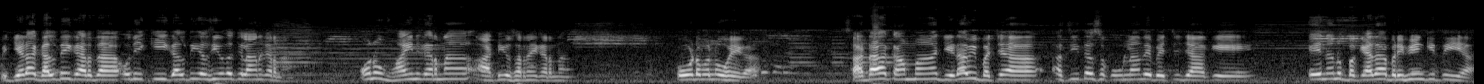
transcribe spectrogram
ਵੀ ਜਿਹੜਾ ਗਲਤੀ ਕਰਦਾ ਉਹਦੀ ਕੀ ਗਲਤੀ ਅਸੀਂ ਉਹਦਾ ਚਲਾਨ ਕਰਨਾ। ਉਹਨੂੰ ਫਾਈਨ ਕਰਨਾ ਆਰਟੀਓ ਸਰ ਨੇ ਕਰਨਾ। ਕੋਰਟ ਵੱਲੋਂ ਹੋਏਗਾ। ਸਾਡਾ ਕੰਮ ਆ ਜਿਹੜਾ ਵੀ ਬੱਚਾ ਅਸੀਂ ਤਾਂ ਸਕੂਲਾਂ ਦੇ ਵਿੱਚ ਜਾ ਕੇ ਇਹਨਾਂ ਨੂੰ ਬਕਾਇਦਾ ਬਰੀਫਿੰਗ ਕੀਤੀ ਆ।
